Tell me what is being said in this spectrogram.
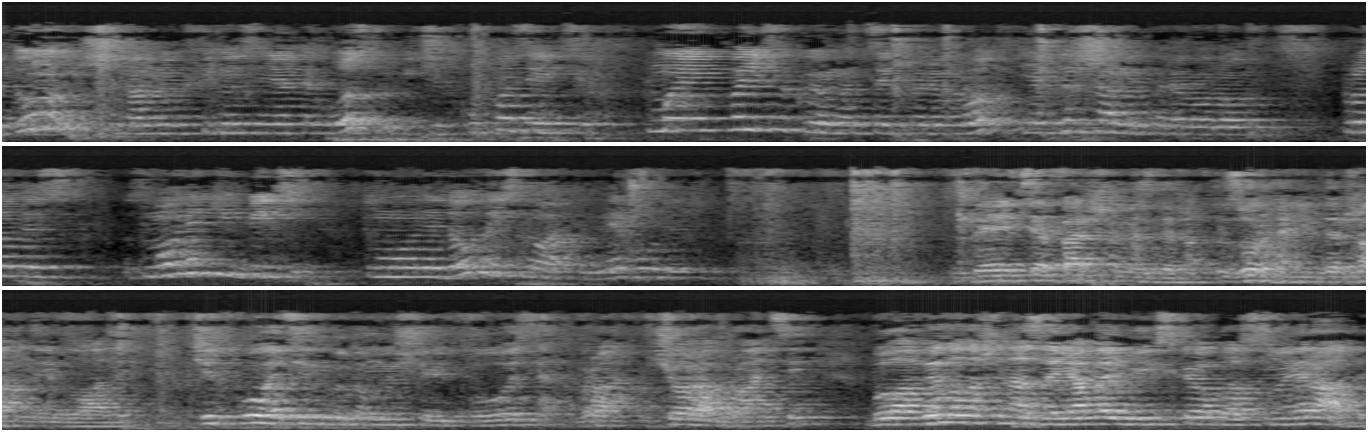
думаю, що нам необхідно зайняти гостру і чітку позицію. Ми кваліфікуємо цей переворот як державний переворот. Проти змовників більшість, тому вони довго існувати не будуть. Здається, першими з, держав- з органів державної влади чітку оцінку тому, що відбулося вчора вранці, була виголошена заява Львівської обласної ради,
